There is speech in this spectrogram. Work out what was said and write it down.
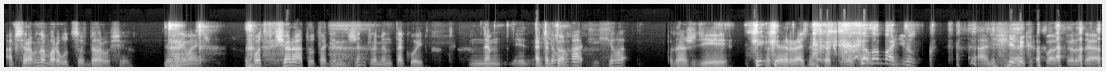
а все равно ворвутся в Белоруссию. Ты да. понимаешь? Вот вчера тут один джентльмен такой это Хилова, кто? Хила... Подожди. Какая разница, как его зовут? Они, они да.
